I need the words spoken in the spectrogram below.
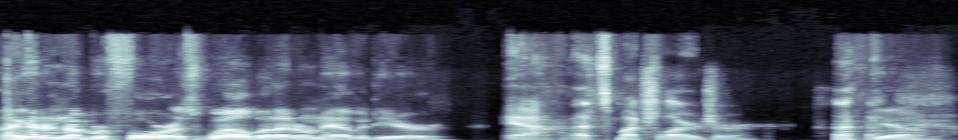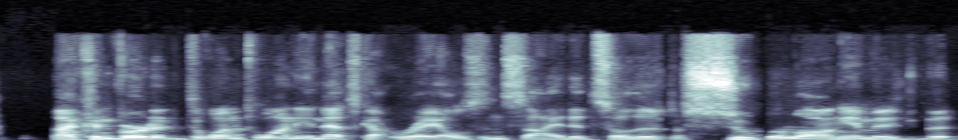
I got a number four as well, but I don't have it here. Yeah, that's much larger. yeah. I converted it to 120 and that's got rails inside it. So there's a super long image, but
